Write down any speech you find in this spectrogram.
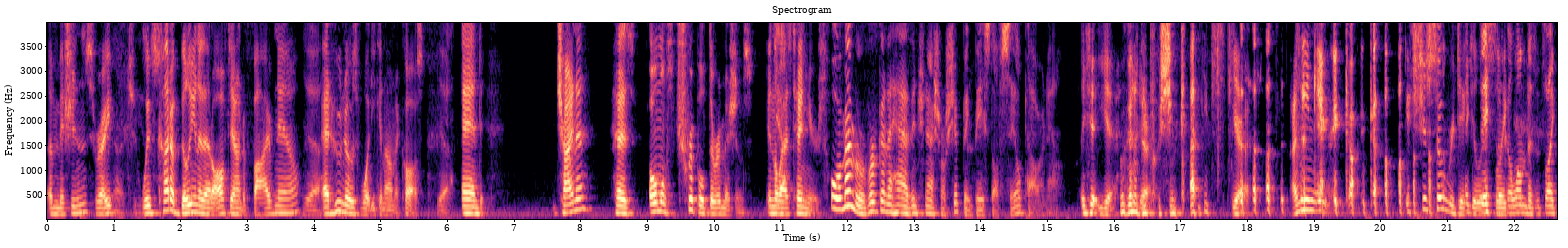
emissions, right? Oh, we've cut a billion of that off down to five now. Yeah. At who knows what economic cost. Yeah. And China has almost tripled their emissions in the Yeah. last ten years. Well, remember, we're going to have international shipping based off sail power now. Yeah. Yeah. We're going to yeah. be pushing kites. To, Yeah. I mean, carry cargo. It's just so ridiculous. of like Columbus. It's like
